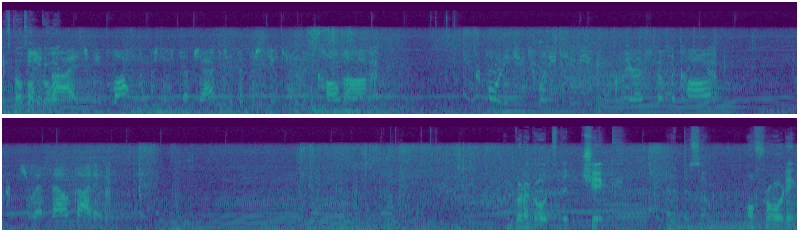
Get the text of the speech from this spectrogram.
If not, I'm gonna... we've lost the pursuit subject. The pursuit has been called off. 4222, you can clear us from the call. Got it. I'm gonna go to the chick and do some off-roading.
